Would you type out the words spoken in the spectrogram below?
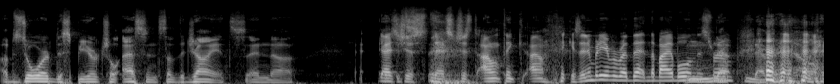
absorb the spiritual essence of the giants and uh, that's just that's just I don't think I don't think has anybody ever read that in the Bible in this no, room? Never. No.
